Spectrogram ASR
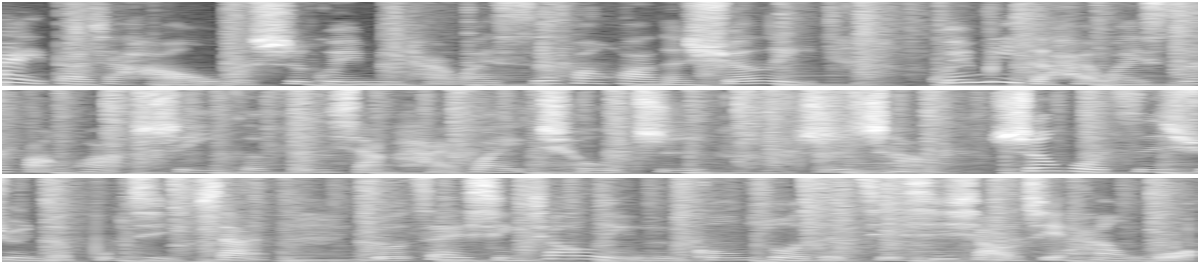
嗨，大家好，我是闺蜜海外私房话的宣礼。闺蜜的海外私房话是一个分享海外求职、职场、生活资讯的补给站，由在行销领域工作的杰西小姐和我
